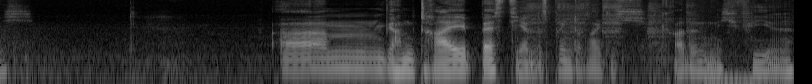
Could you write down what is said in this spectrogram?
nicht. Ähm, wir haben drei Bestien. Das bringt uns eigentlich gerade nicht viel.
